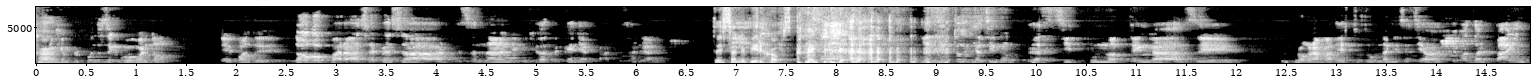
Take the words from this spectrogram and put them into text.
por ejemplo, pones en Google, no. Eh, ponte logo para cerveza artesanal en ciudad pequeña, artesanal. Te sale Beer Hops. y, así tú, y así, no, y así tú no tengas eh, un programa de estos o una licencia, te vas al Paint,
